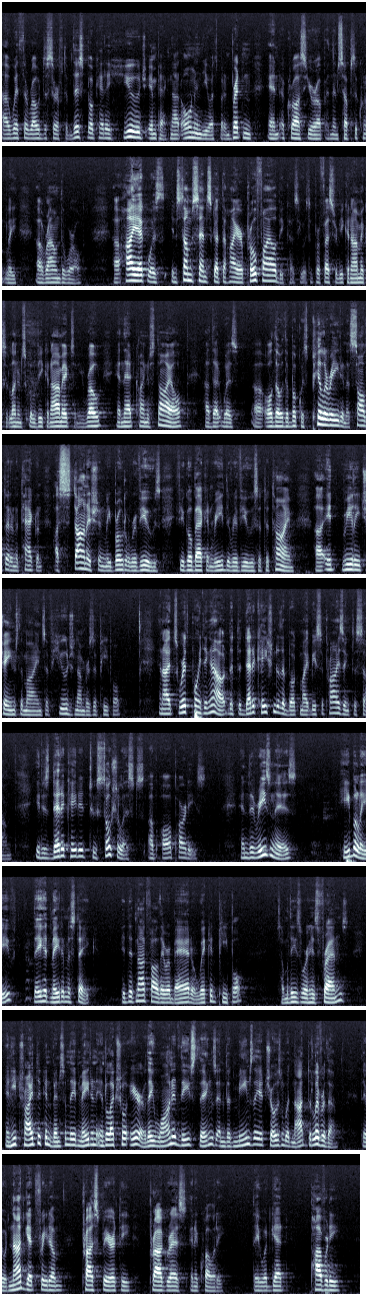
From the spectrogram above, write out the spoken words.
uh, with The Road to Serfdom. This book had a huge impact, not only in the US, but in Britain and across Europe, and then subsequently around the world. Uh, Hayek was, in some sense, got the higher profile because he was a professor of economics at London School of Economics, and he wrote in that kind of style uh, that was, uh, although the book was pilloried and assaulted and attacked on astonishingly brutal reviews, if you go back and read the reviews at the time, uh, it really changed the minds of huge numbers of people. And it's worth pointing out that the dedication to the book might be surprising to some. It is dedicated to socialists of all parties. And the reason is he believed they had made a mistake. It did not follow they were bad or wicked people. Some of these were his friends. And he tried to convince them they had made an intellectual error. They wanted these things, and the means they had chosen would not deliver them. They would not get freedom, prosperity, progress, and equality. They would get poverty,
